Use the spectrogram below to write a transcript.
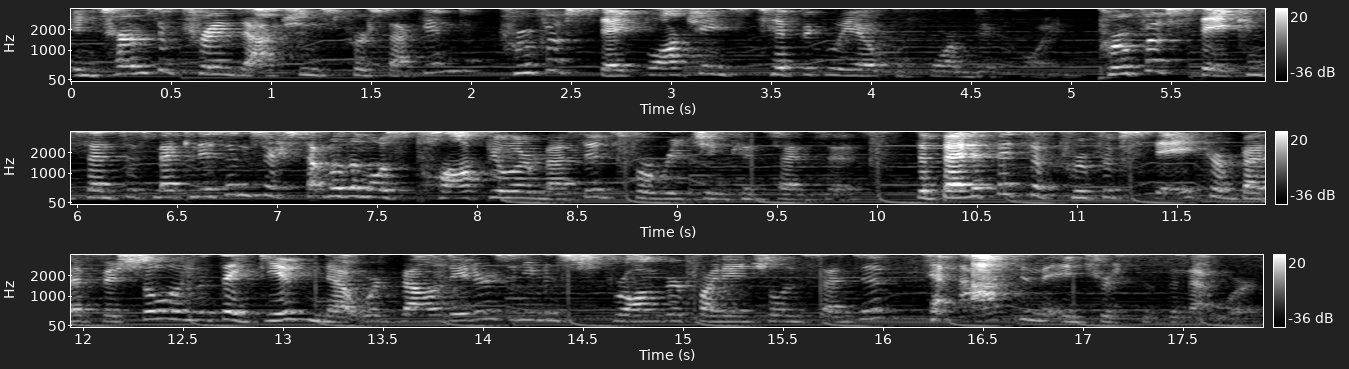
In terms of transactions per second, proof of stake blockchains typically outperform Bitcoin. Proof of stake consensus mechanisms are some of the most popular methods for reaching consensus. The benefits of proof of stake are beneficial in that they give network validators an even stronger financial incentive to act in the interests of the network.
